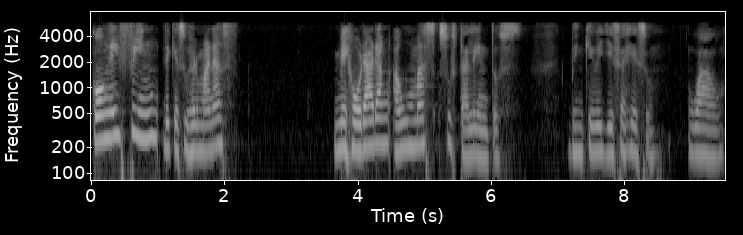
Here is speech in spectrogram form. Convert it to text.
con el fin de que sus hermanas mejoraran aún más sus talentos. ¿Ven qué belleza es eso? ¡Wow!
